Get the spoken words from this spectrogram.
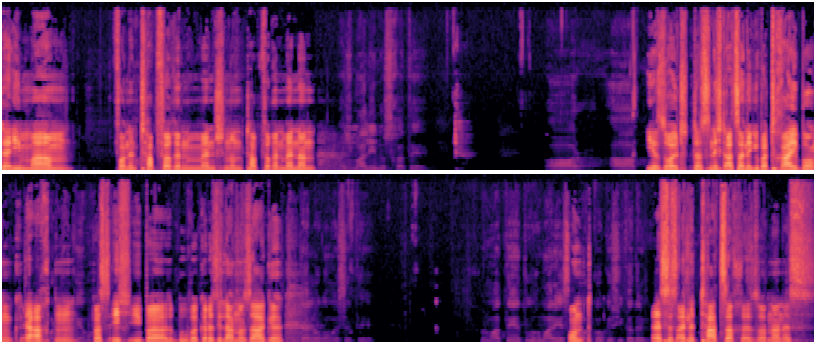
der Imam von den tapferen Menschen und tapferen Männern. Ihr sollt das nicht als eine Übertreibung erachten, was ich über Abu Bakr sage. Und es ist eine Tatsache, sondern es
